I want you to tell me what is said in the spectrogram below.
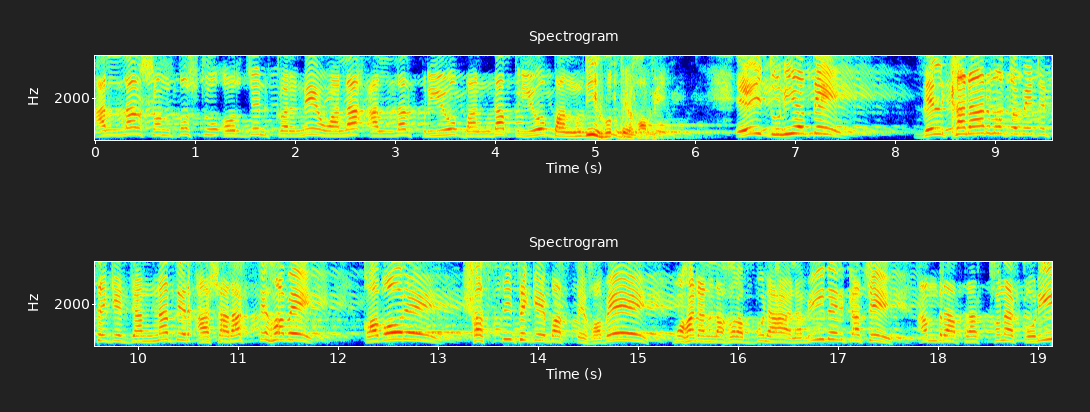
আল্লাহর সন্তুষ্ট অর্জন করনেওয়ালা, আল্লাহর প্রিয় বান্দা, প্রিয় বান্দি হতে হবে। এই দুনিয়াতে জেলখানার মতো বেঁচে থেকে জান্নাতের আশা রাখতে হবে। কবরে শাস্তি থেকে বাঁচতে হবে। মহান আল্লাহ রাব্বুল আলমিনের কাছে আমরা প্রার্থনা করি,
